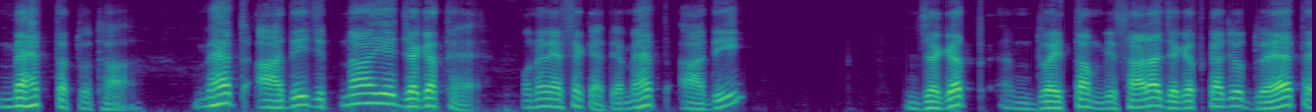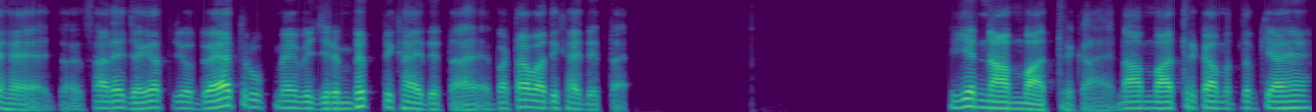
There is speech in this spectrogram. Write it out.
महत तत्व था, महत आदि जितना ये जगत है, उन्होंने ऐसे कहते हैं महत आदि जगत द्वैतम, ये सारा जगत का जो द्वैत है, सारे जगत जो द्वैत रूप में विजृंभित दिखाई देता है बटा हुआ दिखाई देता है, ये नाम मात्र का है। नाम मात्र का मतलब क्या है?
